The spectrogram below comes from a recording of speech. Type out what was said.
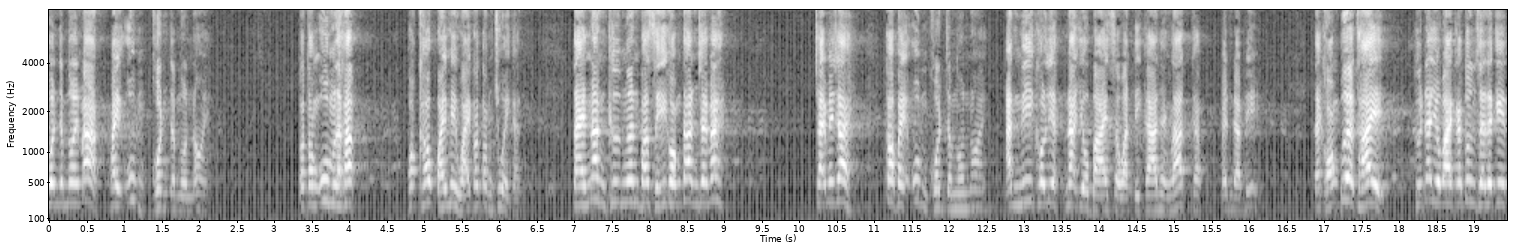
คนจำนวนมาก ไปอุ้มคนจำนวนน้อย ก็ต้องอุ้มแหละครับ เพราะเขาไปไม่ไหวก็ต้องช่วยกัน แต่นั่นคือเงินภาษีของท่านใช่ไหมใช่ไม่ใช่ ก็ไปอุ้มคนจำนวนน้อย อันนี้เขาเรียกนโยบายสวัสดิการแห่งรัฐครับเป็นแบบนี้ แต่ของเพื่อไทยคือนโยบายกระตุ้นเศรษฐกิจ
